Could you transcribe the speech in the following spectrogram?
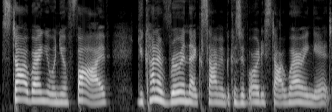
started wearing it when you're five, you kind of ruin that excitement because you've already started wearing it.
